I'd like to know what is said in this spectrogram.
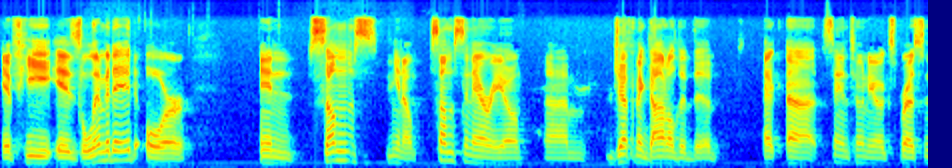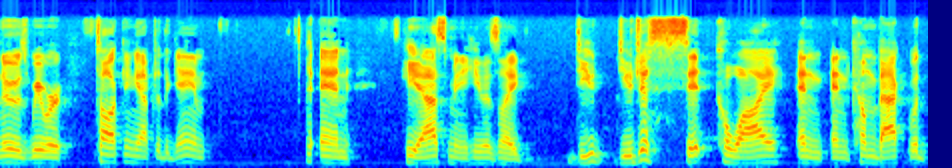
if he is limited or in some, you know, some scenario. Um, Jeff McDonald of the uh, San Antonio Express News, we were talking after the game, and he asked me, he was like, do you do you just sit Kawhi and and come back with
